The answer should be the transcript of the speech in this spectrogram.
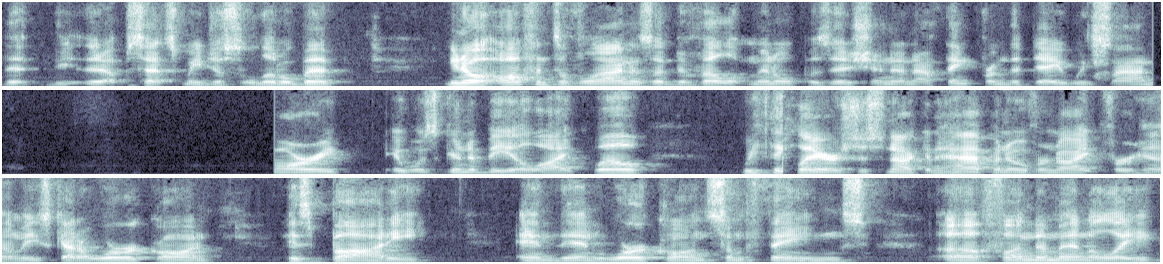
that, that upsets me just a little bit. You know, offensive line is a developmental position. And I think from the day we signed Amari, it was going to be a like, well, we think player is just not going to happen overnight for him. He's got to work on his body and then work on some things uh, fundamentally.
